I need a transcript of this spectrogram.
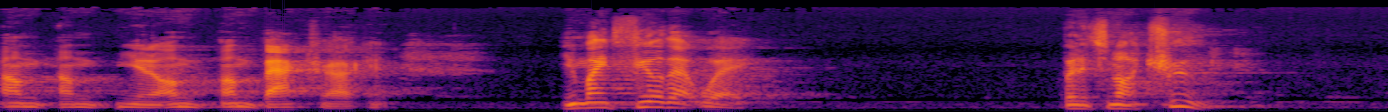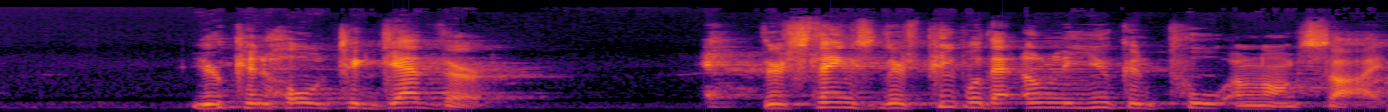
I'm, I'm you know, I'm, I'm backtracking. You might feel that way, but it's not true. You can hold together. There's things, there's people that only you can pull alongside.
